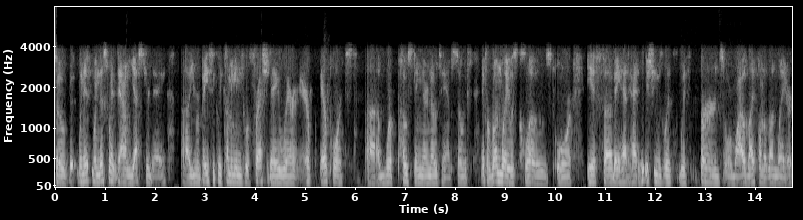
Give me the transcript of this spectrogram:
So when it when this went down yesterday, uh, you were basically coming into a fresh day where air, airports uh, were posting their NOTAMs. So if, if a runway was closed, or if uh, they had had issues with with birds or wildlife on the runway, or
